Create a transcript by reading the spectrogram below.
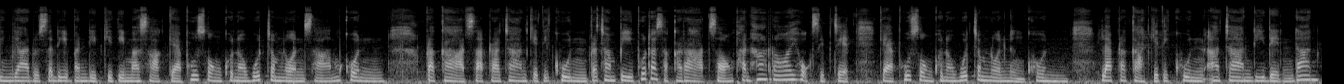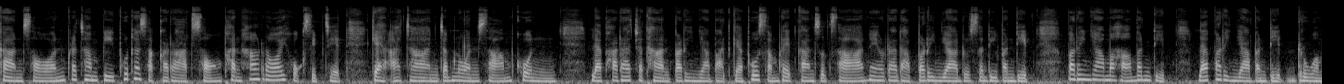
ริญญาดุษฎีบัณฑิตกิติมาศักดิ์แก่ผู้ทรงคุณวุฒิจำนวน 3 คน ประกาศศาสตราจารย์เกียรติคุณ ประจำปีพุทธศักราช 2567 แก่ผู้ทรงคุณวุฒิจำนวนหนึ่งคน และประกาศเกียรติคุณอาจารย์ดีเด่นด้านการสอนประจำปีพุทธศักราช 2567 แก่อาจารย์จำนวน 3 คน และพระราชทานปริญญาบัตรแก่ผู้สำเร็จการศึกษาในระดับปริญญาดุษฎีบัณฑิต ปริญญามหาบัณฑิต และปริญญาบัณฑิตรวม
